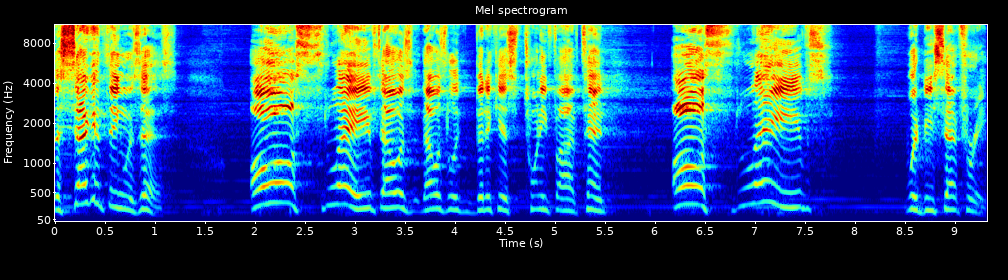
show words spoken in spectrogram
The second thing was this all slaves, that was, that was Leviticus 25 10, all slaves would be set free.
